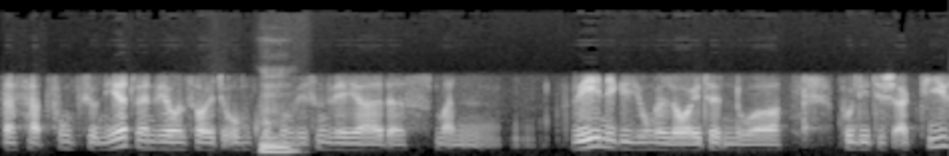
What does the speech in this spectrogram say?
das hat funktioniert. Wenn wir uns heute umgucken, mhm. wissen wir ja, dass man wenige junge Leute nur politisch aktiv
